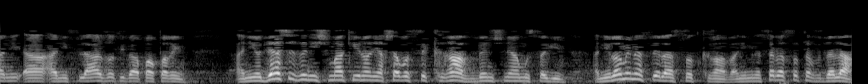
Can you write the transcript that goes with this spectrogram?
הנ- הנפלאה הזאת והפרפרים. אני יודע שזה נשמע כאילו אני עכשיו עושה קרב בין שני המושגים. אני לא מנסה לעשות קרב, אני מנסה לעשות הבדלה.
